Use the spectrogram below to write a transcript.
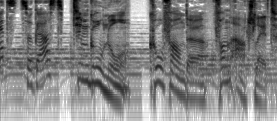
Jetzt zu Gast Tim Gruno, Co-Founder von Archlet.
